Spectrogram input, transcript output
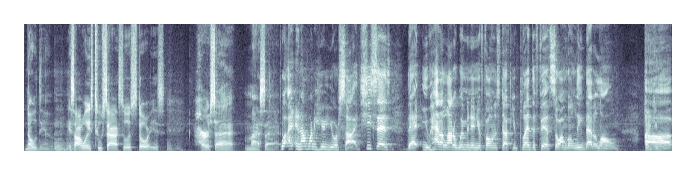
know them? It's always two sides to a story. It's her side, my side. Well, I, and I want to hear your side. She says that you had a lot of women in your phone and stuff. You pled the fifth, so I'm going to leave that alone. Thank you. Uh,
